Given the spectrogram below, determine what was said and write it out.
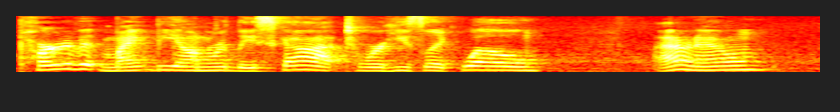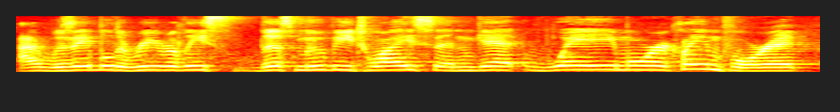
part of it might be on Ridley Scott to where he's like, well, I don't know. I was able to re-release this movie twice and get way more acclaim for it,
